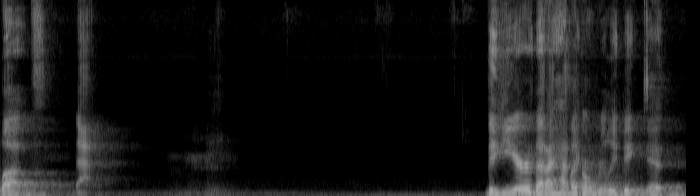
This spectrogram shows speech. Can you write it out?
love that? The year that I had like a really big dip,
